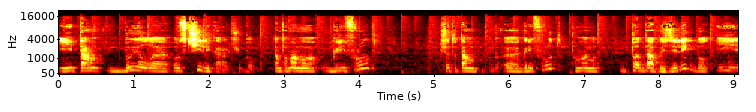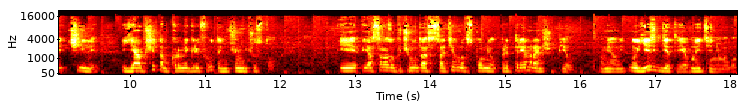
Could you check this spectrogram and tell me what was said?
и там был, он с чили, короче, был. Там, по-моему, грейпфрут, что-то там э, грейпфрут, по-моему, то, да, базилик был и чили. И я вообще там, кроме грейпфрута, ничего не чувствовал. И я сразу почему-то ассоциативно вспомнил, притрен раньше пил. У меня он, ну, есть где-то, я его найти не могу.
